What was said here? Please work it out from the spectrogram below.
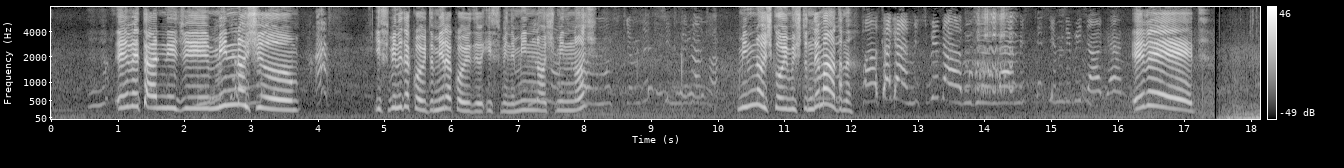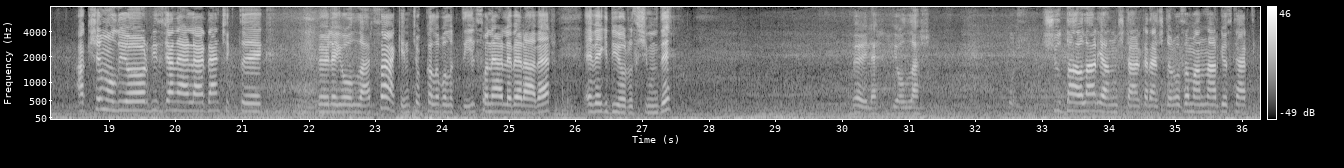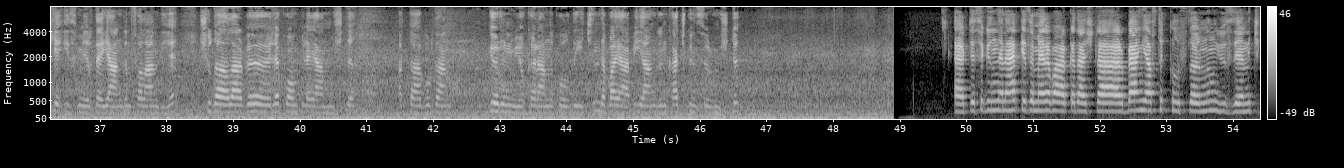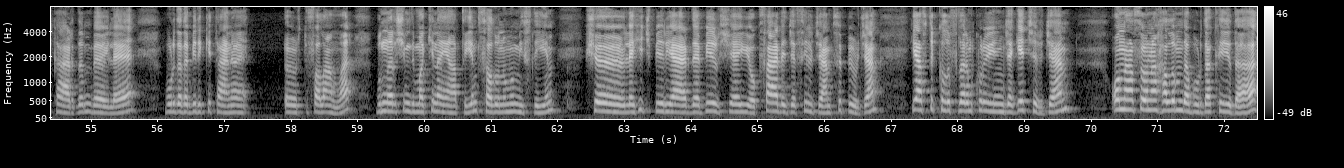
Evet anneciğim, minnoşum. İsmini de koydu, Mira koydu ismini. Minnoş, minnoş. Minnoş koymuştun değil mi adını? Parka gelmiş bir daha bugün gelmişti şimdi bir daha gelmiş. Evet. Akşam oluyor. Biz Canerler'den çıktık. Böyle yollar sakin, çok kalabalık değil. Soner'le beraber eve gidiyoruz şimdi. Böyle yollar. Şu dağlar yanmıştı arkadaşlar. O zamanlar gösterdik ya İzmir'de yangın falan diye. Şu dağlar böyle komple yanmıştı. Hatta buradan görünmüyor karanlık olduğu için de bayağı bir yangın kaç gün sürmüştü. Ertesi günden herkese merhaba arkadaşlar. Ben yastık kılıflarının yüzlerini çıkardım böyle. Burada da bir iki tane örtü falan var. Bunları şimdi makineye atayım. Salonumu misleyeyim. Şöyle hiçbir yerde bir şey yok. Sadece sileceğim, süpüreceğim. Yastık kılıflarım kuruyunca geçireceğim. Ondan sonra halım da burada kıyıda.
